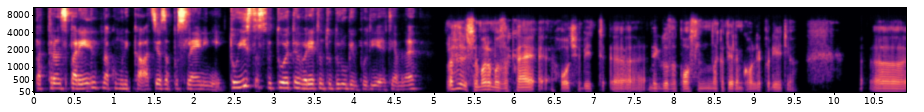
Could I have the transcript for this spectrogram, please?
pa transparentna komunikacija z zaposlenimi. To isto svetujete verjetno tudi drugim podjetjem. Ne? Vprašali se moramo, zakaj hoče biti uh, nekdo zaposlen na katerem koli podjetju. Uh,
